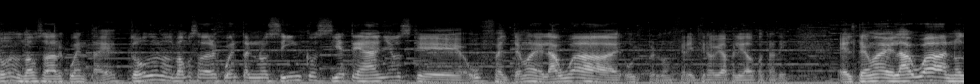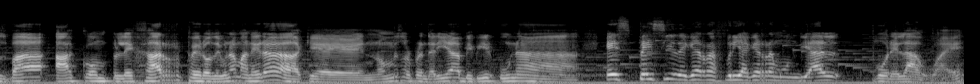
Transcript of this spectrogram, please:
todos nos vamos a dar cuenta, ¿eh? Todos nos vamos a dar cuenta en unos 5, 7 años que, uff, el tema del agua... Uy, perdón, creí que no había peleado contra ti. El tema del agua nos va a complejar, pero de una manera que no me sorprendería vivir una especie de guerra fría, guerra mundial por el agua, ¿eh?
